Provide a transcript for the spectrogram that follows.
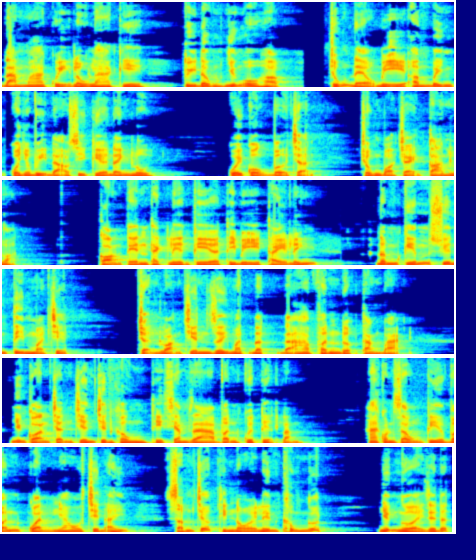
đám ma quỷ lâu la kia tuy đông nhưng ô hợp, chúng đều bị âm binh của những vị đạo sĩ kia đánh lui. Cuối cùng vỡ trận, chúng bỏ chạy tán loạn. Còn tên thạch liên kia thì bị thầy lính đâm kiếm xuyên tim mà chết. Trận loạn chiến dưới mặt đất đã phân được thắng bại, nhưng còn trận chiến trên không thì xem ra vẫn quyết liệt lắm. Hai con rồng kia vẫn quẩn nhau trên ấy, sấm chớp thì nổi lên không ngớt. Những người dưới đất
